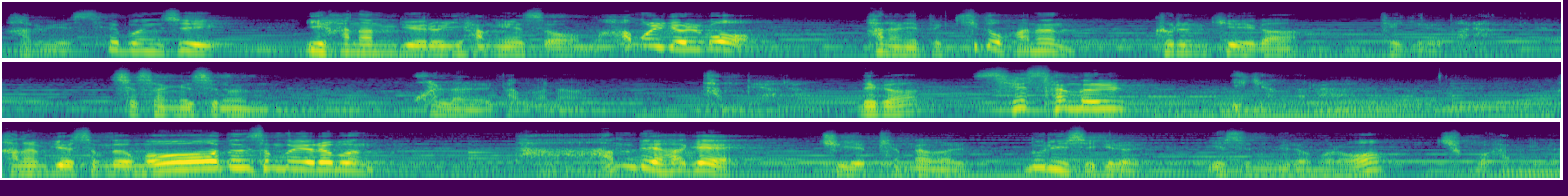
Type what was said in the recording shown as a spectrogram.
하루에 세 번씩 이 하남교회를 향해서 마음을 열고 하나님 앞에 기도하는 그런 기회가 되기를 바랍니다. 세상에서는 환란을 당하나 담대하라. 내가 세상을 이겼노라. 하나님교회 성도 모든 성도 여러분 담대하게 주의 평강을 누리시기를 예수님 이름으로 축복합니다.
